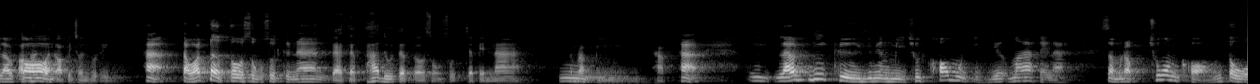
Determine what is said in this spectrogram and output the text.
แล้วเอาก็ภาคตะวันออกเป็นชนบุรีฮะแต่ว่าเติบโตสูงสุดคือน่าน แต่แต่ถ้าดูเติบโตสูงสุดจะเป็นหน้าสำหรับปีนี้ครับฮะแล้วนี่คือยังมีชุดข้อมูลอีกเยอะมากเลยนะสำหรับช่วงของตัว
